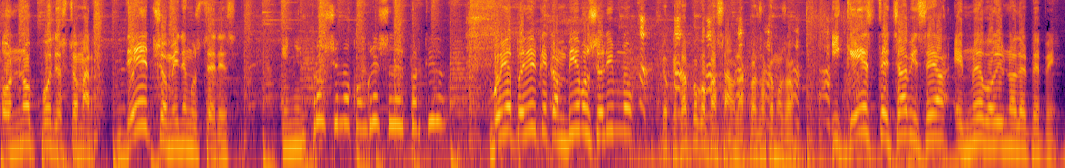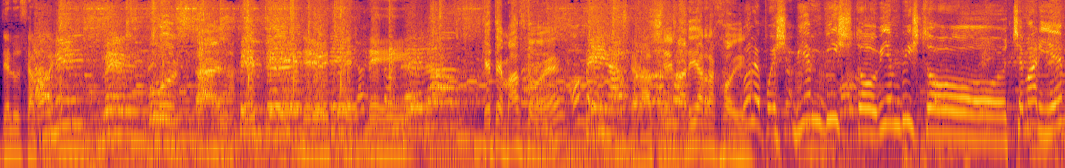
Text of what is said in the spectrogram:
o no puedes tomar. De hecho, miren ustedes, en el próximo congreso del partido voy a pedir que cambiemos el himno, lo que está un poco pasado, las cosas como son. Y que este Xavi sea el nuevo himno del PP, de Luis A mí me gusta el Qué temazo, ¿eh? Sí, María Rajoy. Bueno, pues bien visto, bien visto, Chemari, ¿eh?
